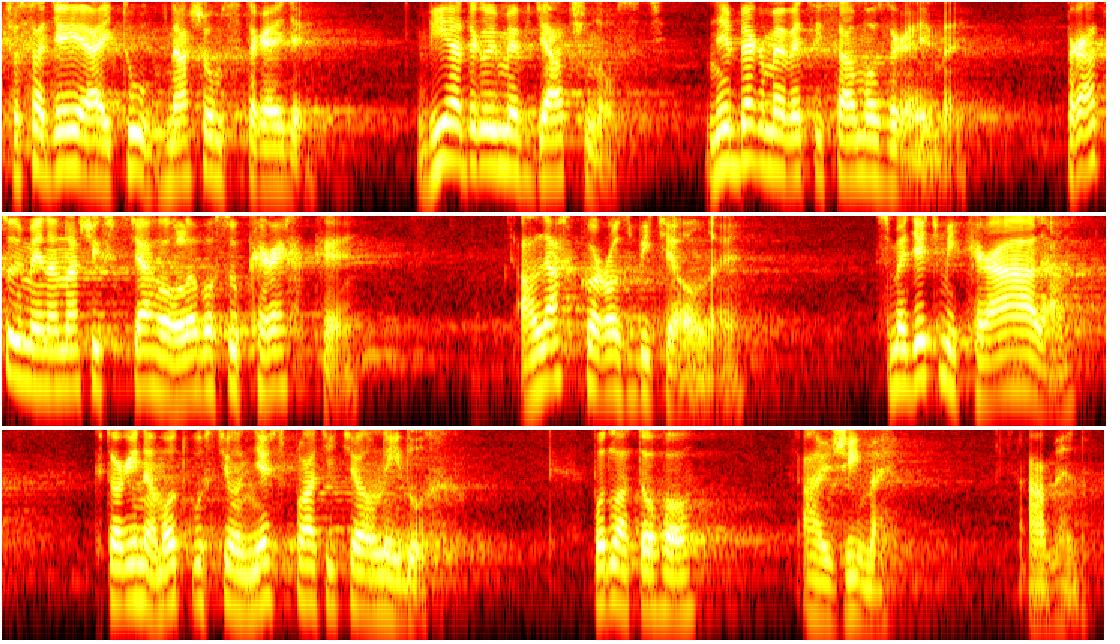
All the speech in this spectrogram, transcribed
čo sa deje aj tu, v našom strede. Vyjadrujme vďačnosť, neberme veci samozrejme. Pracujme na našich vzťahoch, lebo sú krehké a ľahko rozbiteľné. Sme deťmi kráľa, ktorý nám odpustil nesplatiteľný dlh podľa toho aj žime. Amen.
